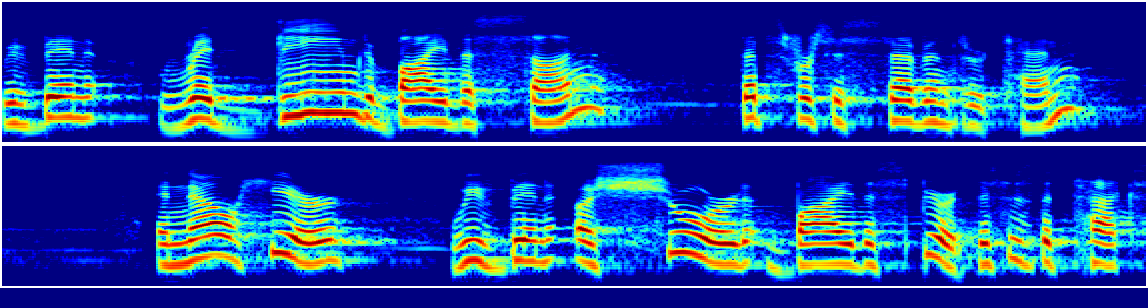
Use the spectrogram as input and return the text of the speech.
We've been redeemed by the Son. That's verses 7 through 10. And now here, we've been assured by the Spirit. This is the text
